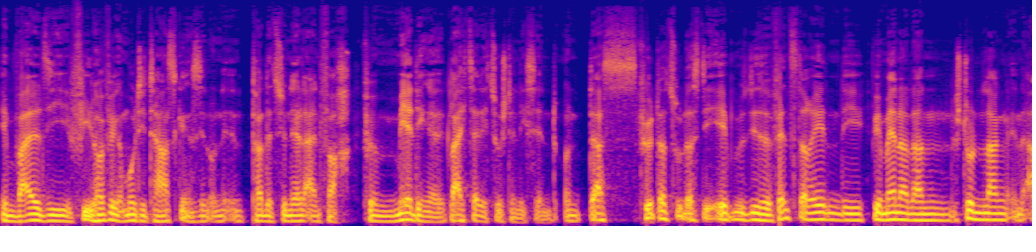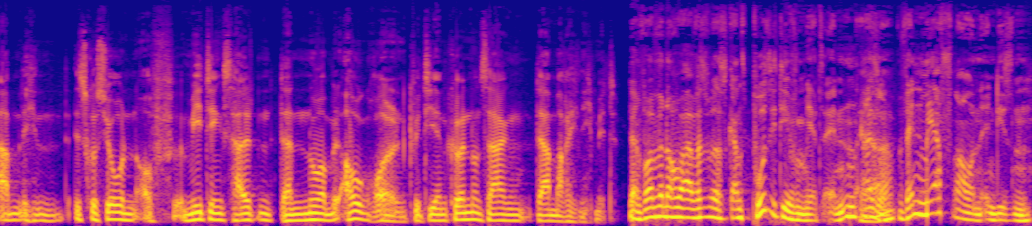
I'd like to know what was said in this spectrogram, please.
eben weil sie viel häufiger Multitasking sind und traditionell einfach für mehr Dinge gleichzeitig zuständig sind. Und das führt dazu, dass die eben diese Fensterreden, die wir Männer dann stundenlang in abendlichen Diskussionen auf Meetings halten, dann nur mit Augenrollen quittieren können und sagen, da mache ich nicht mit. Dann wollen wir noch mal was, was ganz Positivem jetzt enden. Ja. Also, wenn mehr Frauen in diesen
